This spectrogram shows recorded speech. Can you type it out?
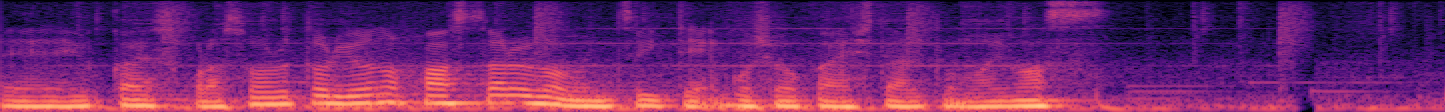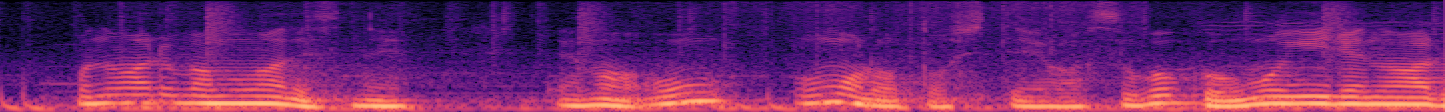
えユッカ・エスコラソウルトリオのファーストアルバムについてご紹介したいと思います。このアルバムはですね、えまあ、おおもろとしてはすごく思い入れのある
